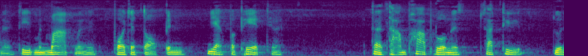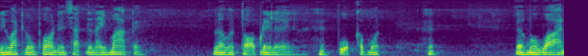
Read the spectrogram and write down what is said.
เนี่ยที่มันมากเลยพอจะตอบเป็นแยกประเภทใช่ไหมแต่ถามภาพรวมในสัตว์ที่ อยู่ในวัดหลวงพ่อเนี่ยสัตว์ไหนมากเลยเราก็ตอบได้เลยปวกกระมดเเมื่อวาน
